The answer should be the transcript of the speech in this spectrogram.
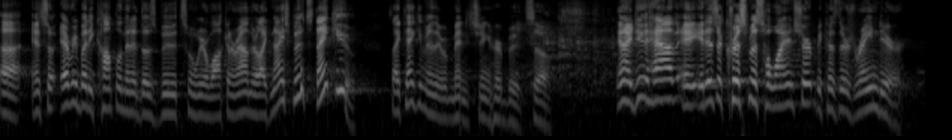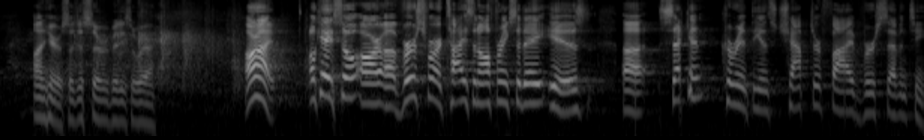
Uh, and so everybody complimented those boots when we were walking around. They're like, nice boots, thank you. It's like, thank you when they were mentioning her boots. So, and I do have a, it is a Christmas Hawaiian shirt because there's reindeer on here. So just so everybody's aware. All right. Okay, so our uh, verse for our tithes and offerings today is uh, 2 Corinthians chapter 5, verse 17.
